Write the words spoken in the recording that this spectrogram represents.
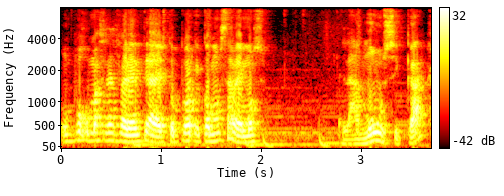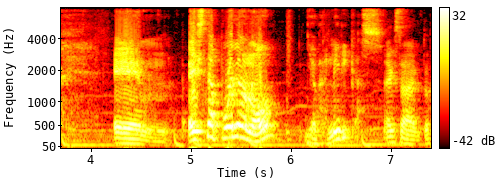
un poco más referente a esto, porque como sabemos, la música, eh, esta puede o no llevar líricas. Exacto.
